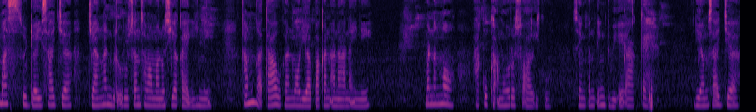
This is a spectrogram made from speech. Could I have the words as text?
Mas, sudahi saja. Jangan berurusan sama manusia kayak gini. Kamu gak tahu kan mau diapakan anak-anak ini? Menengo, aku gak ngurus soal iku. Sing penting duwe akeh. Diam saja,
